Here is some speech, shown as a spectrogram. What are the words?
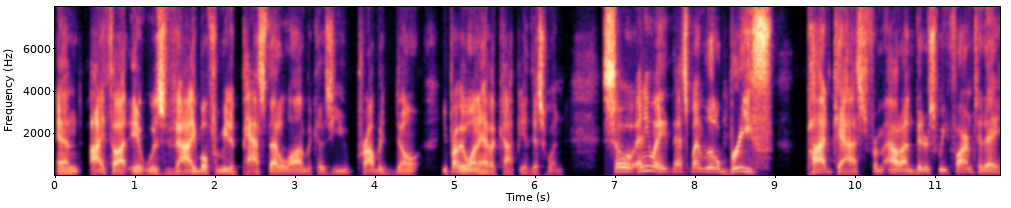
and I thought it was valuable for me to pass that along because you probably don't, you probably want to have a copy of this one. So, anyway, that's my little brief podcast from out on Bittersweet Farm today,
